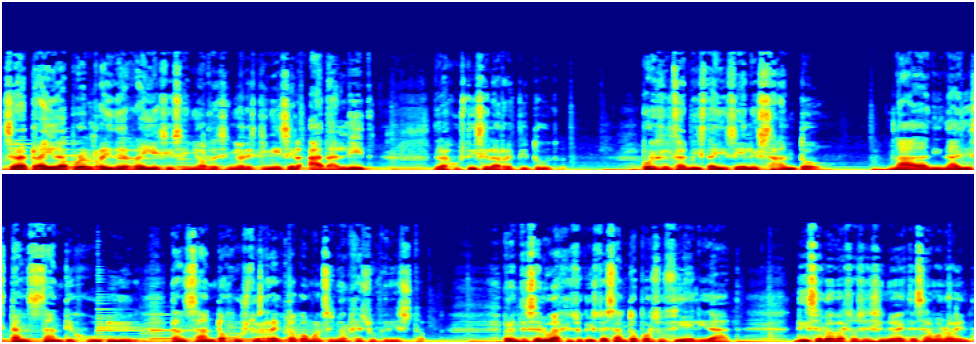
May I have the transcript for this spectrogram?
Será traída por el Rey de Reyes y Señor de Señores, quien es el Adalid de la justicia y la rectitud. Por eso el salmista dice, Él es santo. Nada ni nadie es tan santo, y, tan santo, justo y recto como el Señor Jesucristo. Pero en tercer lugar, Jesucristo es santo por su fidelidad. Dice los versos 6 y 9 de este Salmo, 90,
